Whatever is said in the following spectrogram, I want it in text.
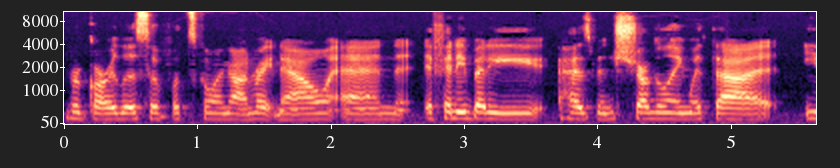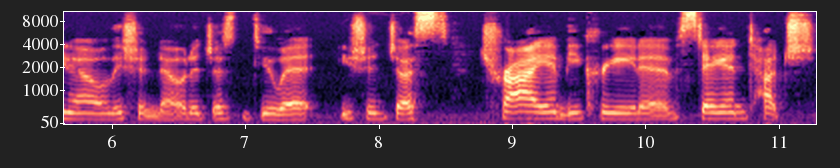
regardless of what's going on right now and if anybody has been struggling with that you know, they should know to just do it. You should just try and be creative, stay in touch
